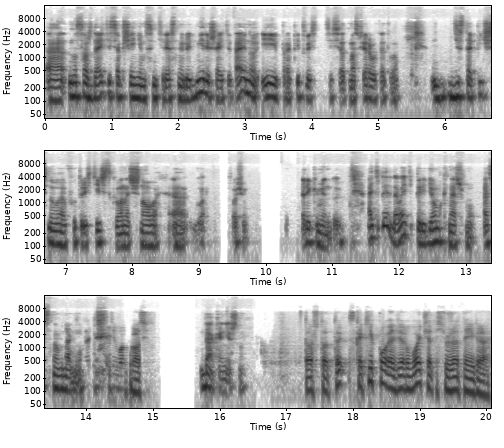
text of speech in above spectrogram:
э, наслаждайтесь общением с интересными людьми, решайте тайну и пропитывайтесь атмосферой вот этого дистопичного, футуристического ночного э, города. В общем, рекомендую. А теперь давайте перейдем к нашему основному. Вопрос. Да, конечно. То, что ты... С каких пор Overwatch это сюжетная игра?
